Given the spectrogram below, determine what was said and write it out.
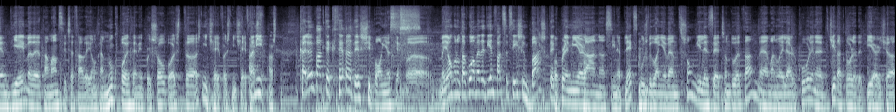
e ndjejmë edhe tamam siç e tha dhe Jonka, nuk po e themi për show, po është është një qejf, është një qejf. Tani është Kalojmë pak tek Kthetrat e Shqiponjës. Yes. Me Jonkun u takuam edhe dje në fakt sepse ishim bashkë tek po. premiera në Cineplex, ku u zhvillua një event shumë i lezetshëm, duhet thënë, me Manuela Arcurin e të gjithë aktorët e tjerë që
